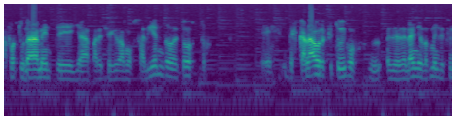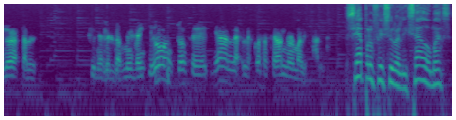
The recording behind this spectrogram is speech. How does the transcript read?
afortunadamente ya parece que vamos saliendo de todos estos eh, descalabros que tuvimos desde el año 2019 hasta el fines del 2022, entonces ya las cosas se van normalizando. ¿Se ha profesionalizado más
